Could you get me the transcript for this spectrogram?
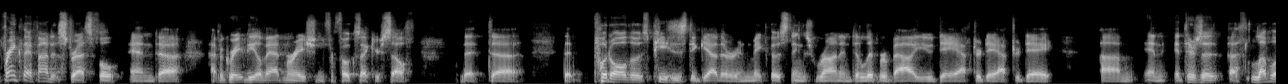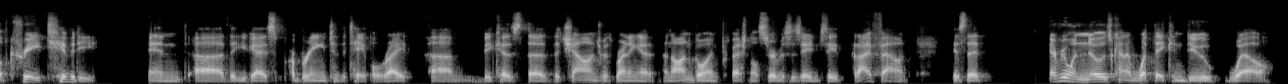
frankly i found it stressful and uh, i have a great deal of admiration for folks like yourself that uh, that put all those pieces together and make those things run and deliver value day after day after day. Um, and it, there's a, a, level of creativity and uh, that you guys are bringing to the table, right? Um, because the the challenge with running a, an ongoing professional services agency that I've found is that everyone knows kind of what they can do well,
